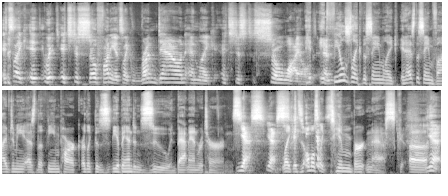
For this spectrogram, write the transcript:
it's like it. it- It's just so funny. It's like run down and like it's just so wild. It, it and, feels like the same like it has the same vibe to me as the theme park or like the the abandoned zoo in Batman Returns. yes, yes. Like it's almost like Tim Burton esque. Uh, yeah,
